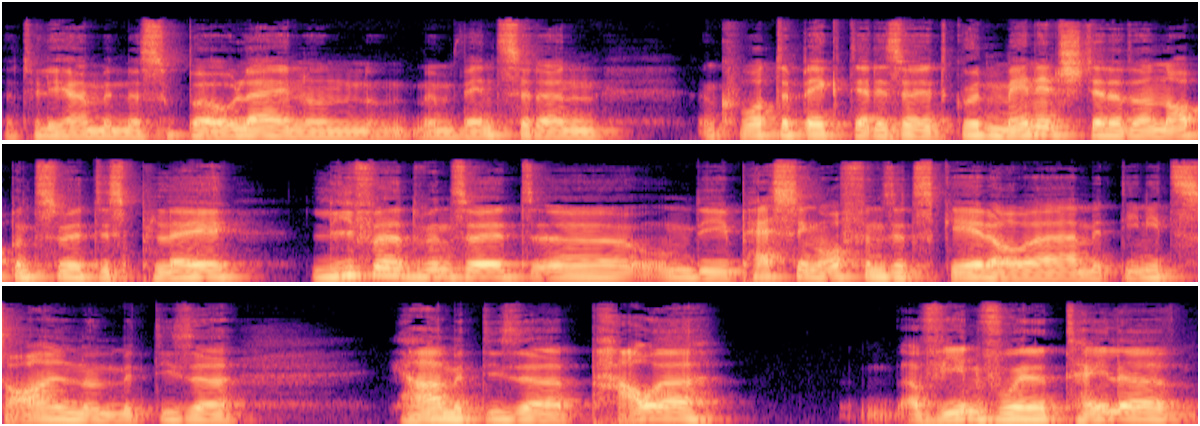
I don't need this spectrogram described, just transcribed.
natürlich auch mit einer super O-Line und, und mit dem Wenzer dann ein Quarterback, der das halt gut managt, der dann ab und zu halt das Play liefert, wenn es halt äh, um die Passing Offense jetzt geht, aber mit den Zahlen und mit dieser, ja, mit dieser Power, auf jeden Fall Taylor,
